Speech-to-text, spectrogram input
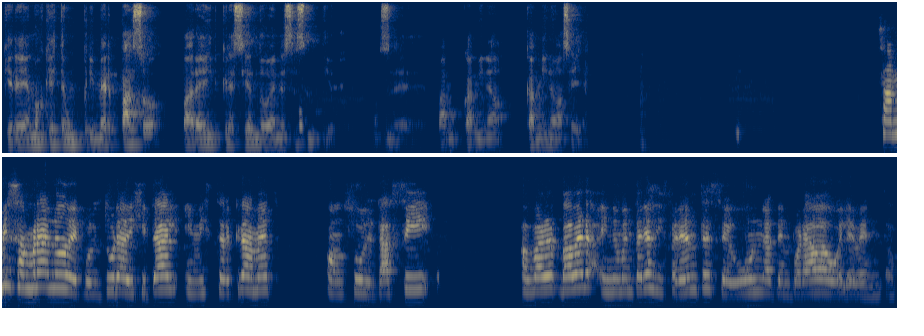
creemos que este es un primer paso para ir creciendo en ese sentido. Entonces, vamos camino, camino hacia allá. Samir Zambrano de Cultura Digital y Mr. Kramet consulta si va a haber indumentarias diferentes según la temporada o el evento.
